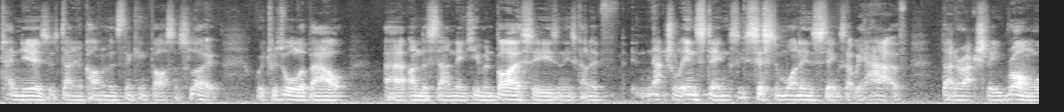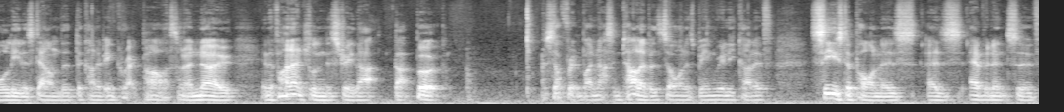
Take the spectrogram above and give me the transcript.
ten years is Daniel Kahneman's Thinking Fast and Slow, which was all about uh, understanding human biases and these kind of natural instincts, these system one instincts that we have that are actually wrong or lead us down the, the kind of incorrect path. And I know in the financial industry that that book, stuff written by Nassim Taleb and so on, has been really kind of seized upon as as evidence of,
